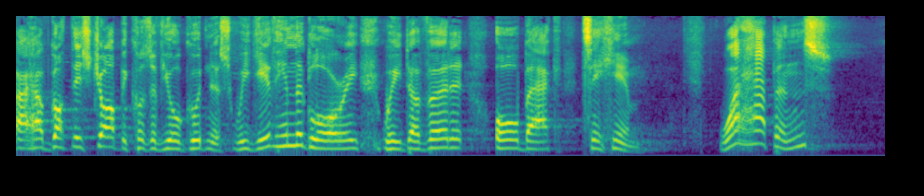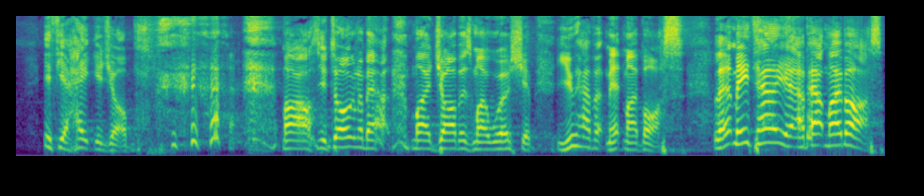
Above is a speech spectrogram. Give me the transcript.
I have got this job because of your goodness. We give Him the glory, we divert it all back to Him. What happens if you hate your job? Miles, you're talking about my job as my worship. You haven't met my boss. Let me tell you about my boss.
